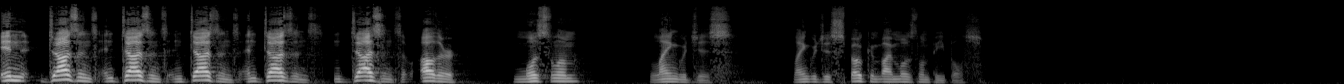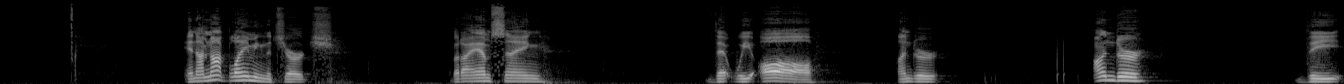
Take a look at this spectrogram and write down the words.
in dozens and dozens and dozens and dozens and dozens of other Muslim languages, languages spoken by Muslim peoples. And I'm not blaming the church, but I am saying that we all, under, under the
